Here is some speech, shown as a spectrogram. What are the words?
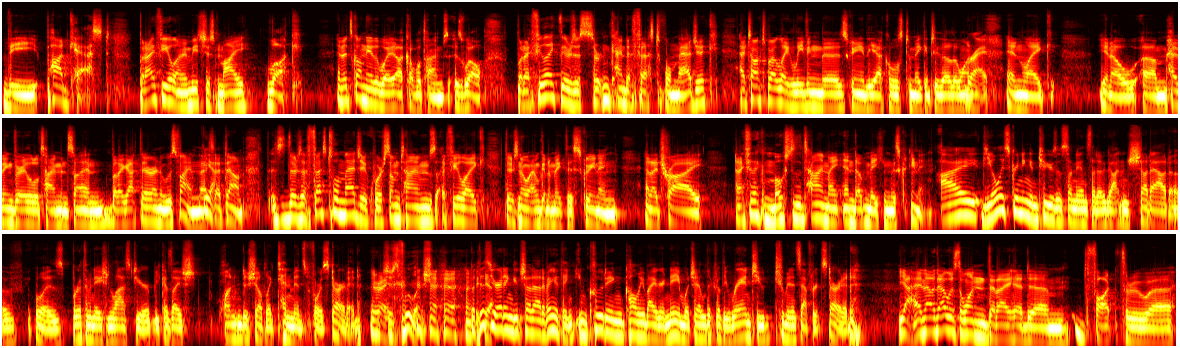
the podcast, but I feel, and maybe it's just my luck, and it's gone the other way a couple times as well. But I feel like there's a certain kind of festival magic. I talked about like leaving the screening of the Eccles to make it to the other one, Right. And like, you know, um, having very little time and, so- and but I got there and it was fine. And I Yeah. sat down. There's, there's a festival magic where sometimes I feel like there's no way I'm going to make this screening, and I try, and I feel like most of the time I end up making the screening. I the only screening in two years of Sundance that I've gotten shut out of was Birth of a Nation last year because I sh- wanted to show up like ten minutes before it started, Right. which is foolish. but this Yeah. year I didn't get shut out of anything, including Call Me by Your Name, which I literally ran to two minutes after it started. Yeah, and that, that was the one that I had um, fought through. Uh,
